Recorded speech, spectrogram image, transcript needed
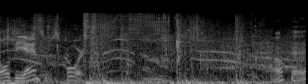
all the answers for it. Okay.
